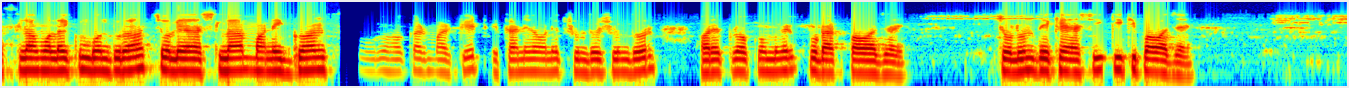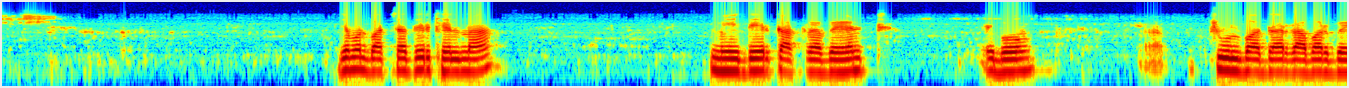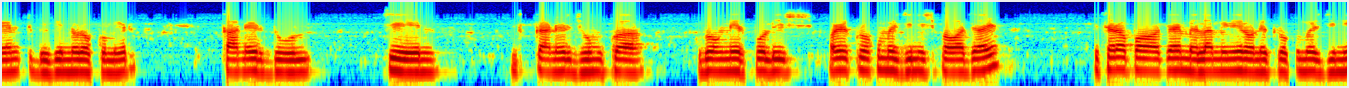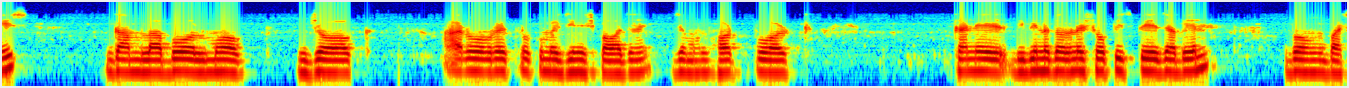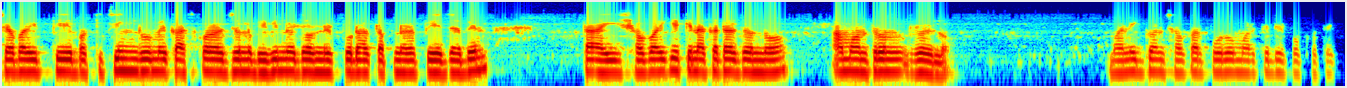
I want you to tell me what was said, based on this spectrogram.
আসসালামু আলাইকুম বন্ধুরা, চলে আসলাম মানিকগঞ্জ পৌর হকার মার্কেট। এখানে অনেক সুন্দর সুন্দর হরেক রকমের প্রোডাক্ট পাওয়া যায়। চলুন দেখে আসি কি কি পাওয়া যায়। যেমন বাচ্চাদের খেলনা, মেয়েদের কাঁকড়া ব্যান্ড এবং চুল বাঁধার রাবার ব্যান্ড, বিভিন্ন রকমের কানের দুল, চেন, কানের ঝুমকা এবং নেল পলিশ অনেক রকমের জিনিস পাওয়া যায়। এছাড়াও পাওয়া যায় মেলামিনের অনেক রকমের জিনিস। গামলা, বল, মগ, জগ আরও অনেক রকমের জিনিস পাওয়া যায়, যেমন হটপট। এখানে বিভিন্ন ধরনের শোপিস পেয়ে যাবেন এবং বাসা বাড়িতে বা কিচেন রুমে কাজ করার জন্য বিভিন্ন ধরনের প্রোডাক্ট আপনারা পেয়ে যাবেন। তাই সবাইকে কেনাকাটার জন্য আমন্ত্রণ রইল। মানিকগঞ্জ সরকার পৌর মার্কেটের পক্ষ থেকে।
